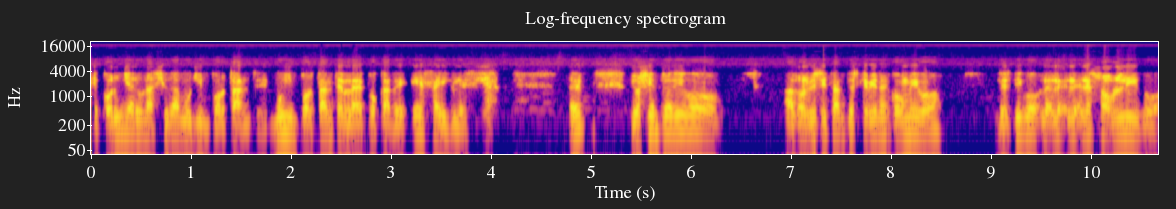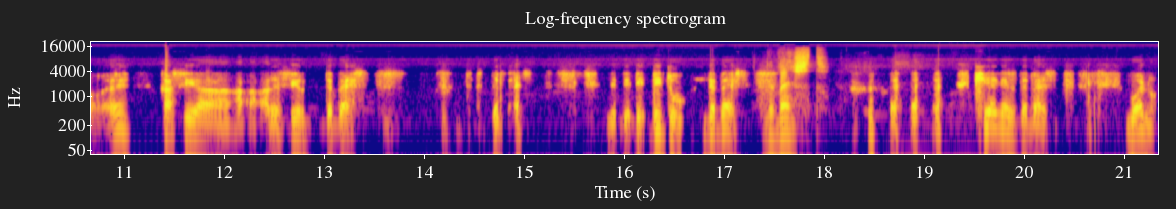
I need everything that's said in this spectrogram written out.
que Coruña era una ciudad muy importante, muy importante en la época de esa iglesia. ¿eh? Yo siempre digo a los visitantes que vienen conmigo, les digo, le- le- les obligo ¿eh? casi a, a- a decir the best. The best. Di, di- di tú, the best. The best. ¿Quién es The Best? Bueno,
